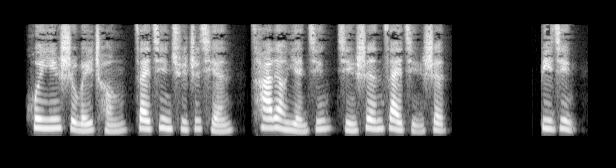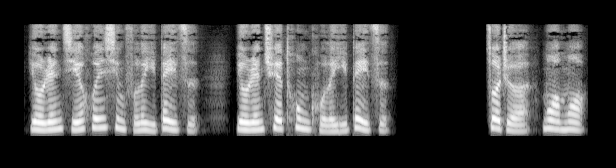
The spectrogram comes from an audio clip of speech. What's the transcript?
婚姻是围城，在进去之前擦亮眼睛，谨慎再谨慎。毕竟有人结婚幸福了一辈子，有人却痛苦了一辈子。作者：默默，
